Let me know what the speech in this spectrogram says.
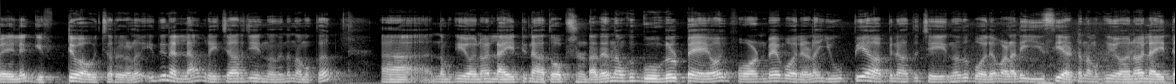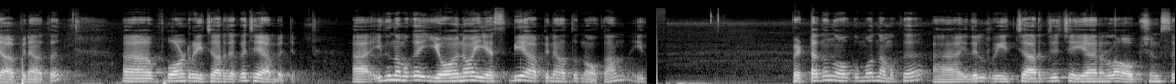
പേയിൽ ഗിഫ്റ്റ് വൗച്ചറുകൾ. ഇതിനെല്ലാം റീചാർജ് ചെയ്യുന്നതിന് നമുക്ക് നമുക്ക് യോനോ ലൈറ്റിനകത്ത് ഓപ്ഷൻ ഉണ്ട്. അതായത് നമുക്ക് ഗൂഗിൾ പേയോ ഫോൺ പേ പോലെയുള്ള യു പി ആപ്പിനകത്ത് ചെയ്യുന്നത് പോലെ വളരെ ഈസി ആയിട്ട് നമുക്ക് യോനോ ലൈറ്റ് ആപ്പിനകത്ത് ഫോൺ റീചാർജ് ഒക്കെ ചെയ്യാൻ പറ്റും. ഇത് നമുക്ക് യോനോ എസ് ബി ആപ്പിനകത്ത് നോക്കാം. ഇത് പെട്ടെന്ന് നോക്കുമ്പോൾ നമുക്ക് ഇതിൽ റീചാർജ് ചെയ്യാനുള്ള ഓപ്ഷൻസ്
